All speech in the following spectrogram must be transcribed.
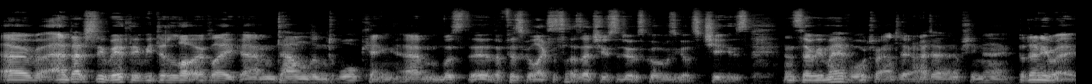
Um, and actually, weirdly, we did a lot of like um, downland walking. Um, was the, the physical exercise I choose to do at school because you got to choose, and so we may have walked around here. I don't actually know, but anyway.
